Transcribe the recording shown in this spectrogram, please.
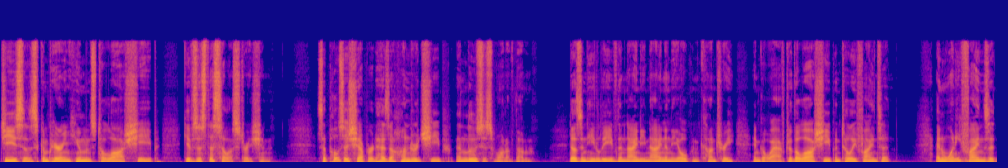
Jesus, comparing humans to lost sheep, gives us this illustration. Suppose a shepherd has a hundred sheep and loses one of them. Doesn't he leave the 99 in the open country and go after the lost sheep until he finds it? And when he finds it,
